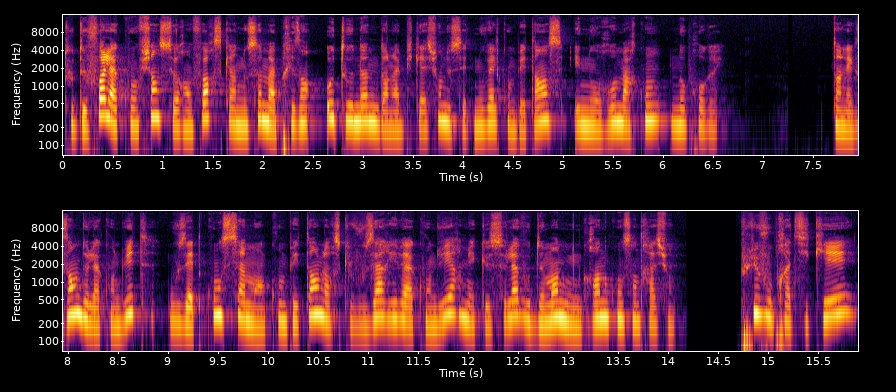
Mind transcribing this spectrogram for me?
Toutefois, la confiance se renforce car nous sommes à présent autonomes dans l'application de cette nouvelle compétence et nous remarquons nos progrès. Dans l'exemple de la conduite, vous êtes consciemment compétent lorsque vous arrivez à conduire mais que cela vous demande une grande concentration. Plus vous pratiquez,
